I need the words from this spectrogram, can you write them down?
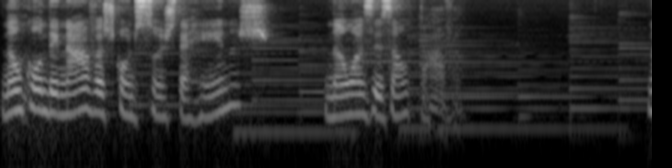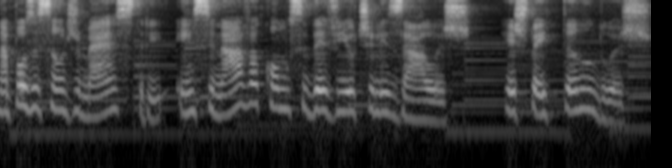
Não condenava as condições terrenas, não as exaltava. Na posição de mestre, ensinava como se devia utilizá-las respeitando-as,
